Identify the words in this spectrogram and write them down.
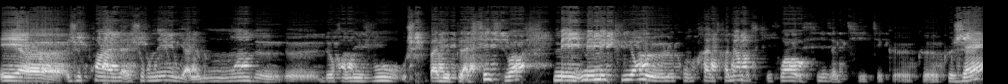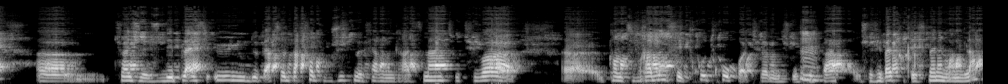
Et euh, je prends la, journée où il y a le moins de, de, de rendez-vous où je ne suis pas déplacée, tu vois. Mais, mais mes clients le, le comprennent très bien parce qu'ils voient aussi les activités que, que, que j'ai. Euh, tu vois, je, je, déplace une ou deux personnes parfois pour juste me faire une grasse mat ou tu vois. Euh, quand vraiment c'est trop trop quoi tu vois mais je le fais mm. pas je fais pas toutes les semaines loin de là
